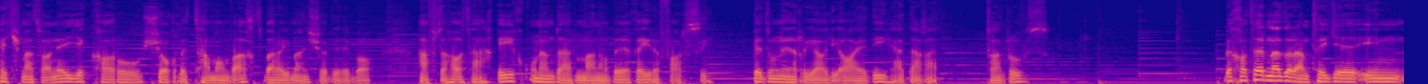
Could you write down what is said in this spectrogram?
حکمتانه یک کار و شغل تمام وقت برای من شده با هفته ها تحقیق اونم در منابع غیر فارسی بدون ریالی آیدی حداقل. تا امروز. به خاطر ندارم طی این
